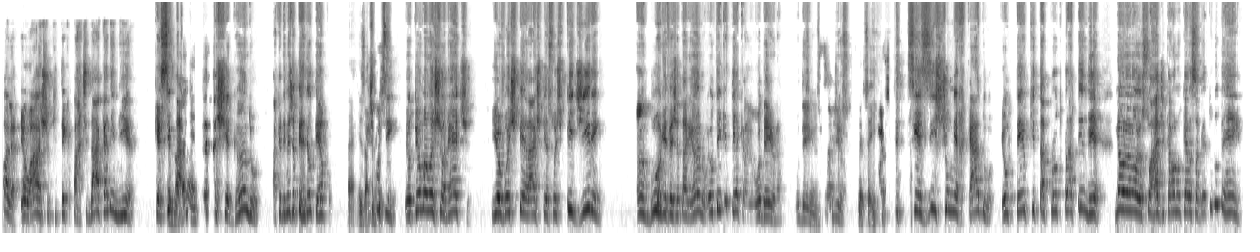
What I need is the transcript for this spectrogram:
Olha, eu acho que tem que partir da academia. Porque se está chegando, a academia já perdeu tempo. É, exatamente. Tipo assim, eu tenho uma lanchonete e eu vou esperar as pessoas pedirem hambúrguer vegetariano, eu tenho que ter aquela. Eu odeio, né? Odeio, Sim. sabe disso. Eu sei. Mas se, se existe um mercado, eu tenho que estar tá pronto para atender. Não, não, não, eu sou radical, não quero saber. Tudo bem.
